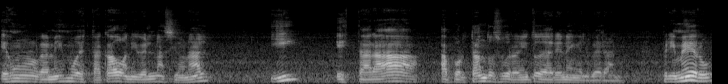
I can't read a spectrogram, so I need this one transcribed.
es un organismo destacado a nivel nacional y estará aportando su granito de arena en el verano. Primero,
